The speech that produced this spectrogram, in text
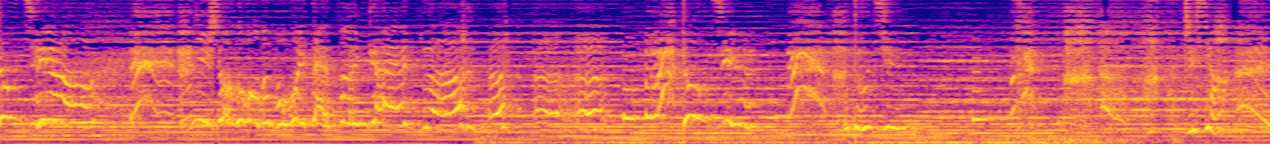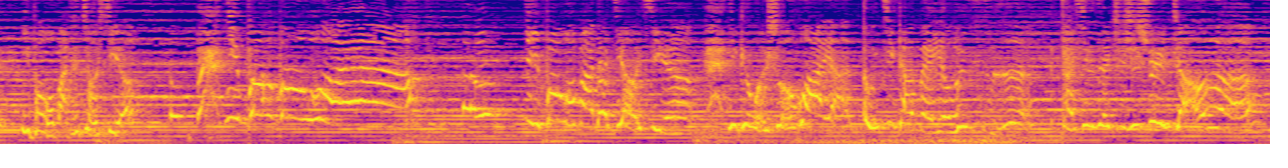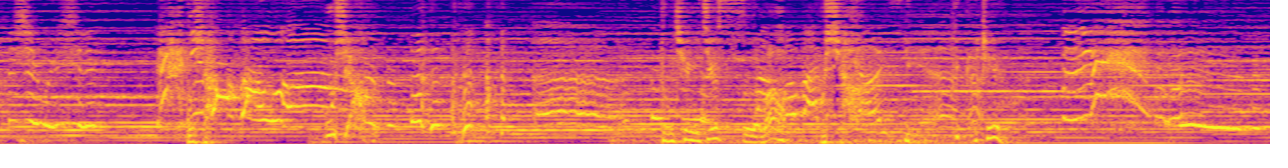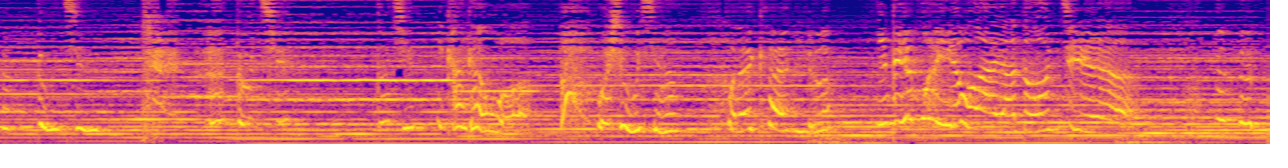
冬青，你说过我们不会再分开的。冬青，冬青，知晓，你帮我把他叫醒，你帮帮我呀！你帮我把他叫醒，你跟我说话呀！冬青他没有死，他现在只是睡着了，是不是？你帮帮！无暇，冬青已经死了。无暇，你你别这样。冬青，冬青，冬青，你看看我，我是无暇，我来看你了，你别不理我呀，冬青。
